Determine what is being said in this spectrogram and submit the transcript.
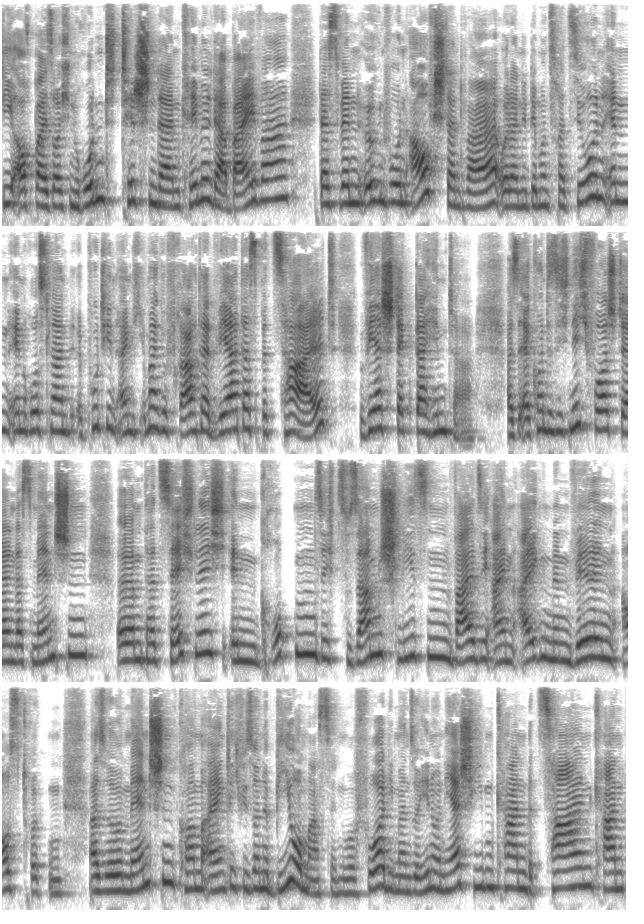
die auch bei solchen Rundtischen da im Kreml dabei war, dass wenn irgendwo ein Aufstand war oder eine Demonstration in, in Russland, Putin eigentlich immer gefragt hat, wer hat das bezahlt, wer steckt dahinter. Also er konnte sich nicht vorstellen, dass Menschen ähm, tatsächlich in Gruppen sich zusammenschließen, weil sie einen eigenen Willen ausdrücken. Also Menschen kommen eigentlich wie so eine Biomasse nur vor, die man so hin und her schieben kann, bezahlen kann,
